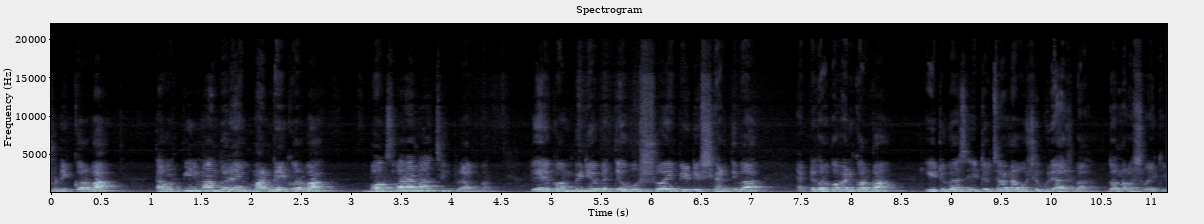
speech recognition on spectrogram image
সঠিক করবা, তারপর পিন মান ধরে মান বের করবা বক্স বানাবা, চিত্র রাখবা তো এরকম ভিডিও পেতে অবশ্যই ভিডিওটি শেয়ার দিবা, একটা করে কমেন্ট করবা ইউটিউবে ইউটিউব চ্যানেলটা অবশ্যই ঘুরে আসবা। ধন্যবাদ সবাইকে।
